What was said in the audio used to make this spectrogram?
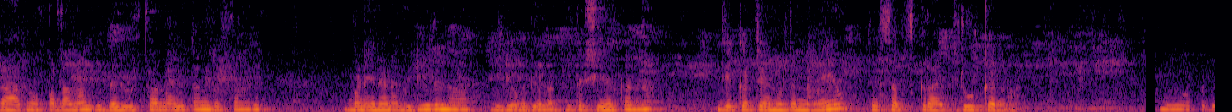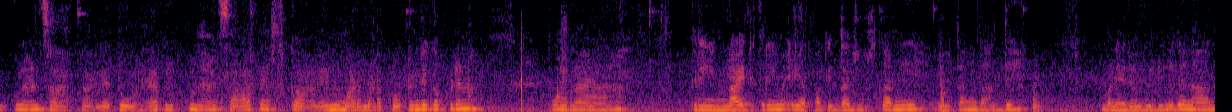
ਰਾਤ ਨੂੰ ਆਪਾਂ ਲਾਵਾਂਗੇ, ਕਿੱਦਾਂ ਯੂਜ਼ ਕਰਨਾ ਉਹ ਵੀ ਤੁਹਾਨੂੰ ਦੱਸਾਂਗੇ। ਬਣੇ ਰਹਿਣਾ ਵੀਡੀਓ ਦੇ ਨਾਲ। ਵੀਡੀਓ ਵਧੀਆ ਲੱਗੀ ਤਾਂ ਸ਼ੇਅਰ ਕਰਨਾ। ਜੇਕਰ ਚੈਨਲ ਤੇ ਨਵੇਂ ਹੋ, ਤੇ ਸਬਸਕ੍ਰਾਈਬ ਜ਼ਰੂਰ ਕਰਨਾ। ਮੂੰਹ ਆਪਾਂ ਬਿਲਕੁਲ ਐਨ ਸਾਫ਼ ਕਰ ਲਿਆ, ਧੋ ਲਿਆ, ਬਿਲਕੁਲ ਐਨ ਸਾਫ਼ ਹੈ ਸੁਕਾ ਲਿਆ ਇਹਨੂੰ ਮਾੜਾ ਮਾੜਾ ਕਾਟਨ ਦੇ ਕੱਪੜੇ ਨਾਲ। ਹੁਣ ਬਣਾਇਆ ਕਰੀਮ ਲਾਈਟ ਕਰੀਮ ਇਹ ਆਪਾਂ ਕਿੱਦਾਂ ਯੂਜ਼ ਕਰਨੀ ਇਹ ਵੀ ਤੁਹਾਨੂੰ ਦੱਸਦੇ ਹਾਂ। ਬਣੇ ਰਹੋ ਵੀਡੀਓ ਦੇ ਨਾਲ।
